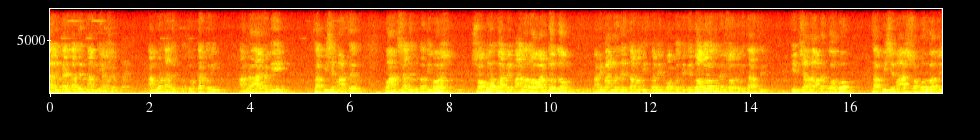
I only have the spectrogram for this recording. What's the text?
তালিকায় তাদের নাম নিয়ে আসেন। আমরা তাদেরকে শ্রদ্ধা করি। আমরা আগামী ছাব্বিশে মার্চের মহান স্বাধীনতা দিবস সফলভাবে পালন হওয়ার জন্য আমি বাংলাদেশ জামাত ইসলামের পক্ষ থেকে যত রকমের সহযোগিতা আছে। ইনশাআল্লাহ আমরা করব। ছাব্বিশে মাস সফলভাবে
